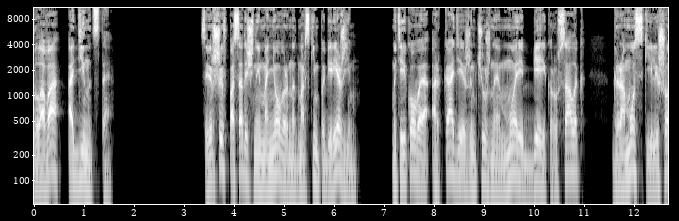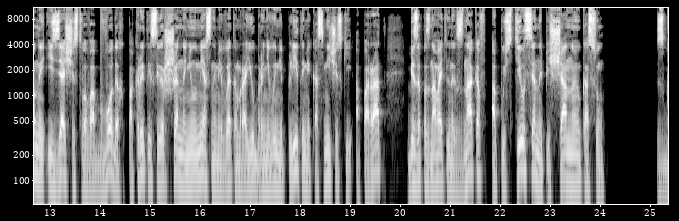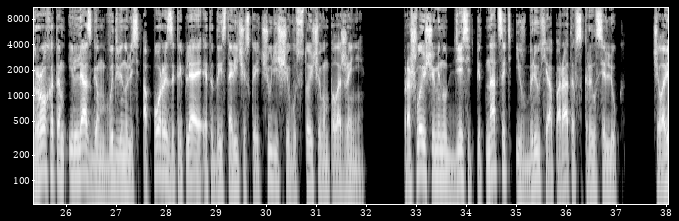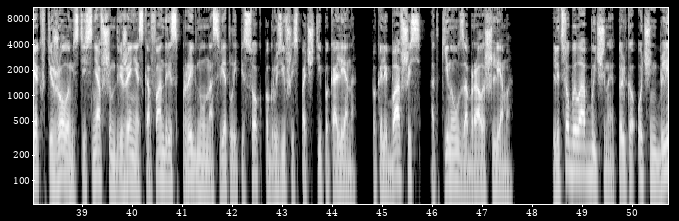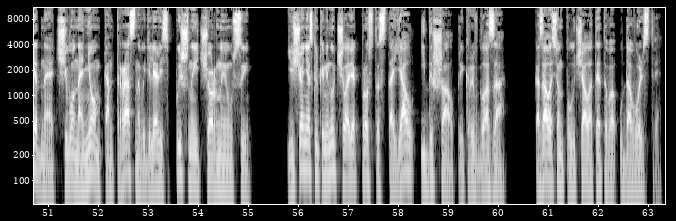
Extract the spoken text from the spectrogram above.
Глава 11. Совершив посадочный маневр над морским побережьем, материковая Аркадия, жемчужное море, берег русалок, громоздкий, лишенный изящества в обводах, покрытый совершенно неуместными в этом раю броневыми плитами космический аппарат без опознавательных знаков опустился на песчаную косу. С грохотом и лязгом выдвинулись опоры, закрепляя это доисторическое чудище в устойчивом положении. Прошло еще минут 10-15, и в брюхе аппарата вскрылся люк. Человек в тяжелом, стеснявшем движение скафандре спрыгнул на светлый песок, погрузившись почти по колено. Поколебавшись, откинул забрало шлема. Лицо было обычное, только очень бледное, отчего на нем контрастно выделялись пышные черные усы. Еще несколько минут человек просто стоял и дышал, прикрыв глаза. Казалось, он получал от этого удовольствие.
